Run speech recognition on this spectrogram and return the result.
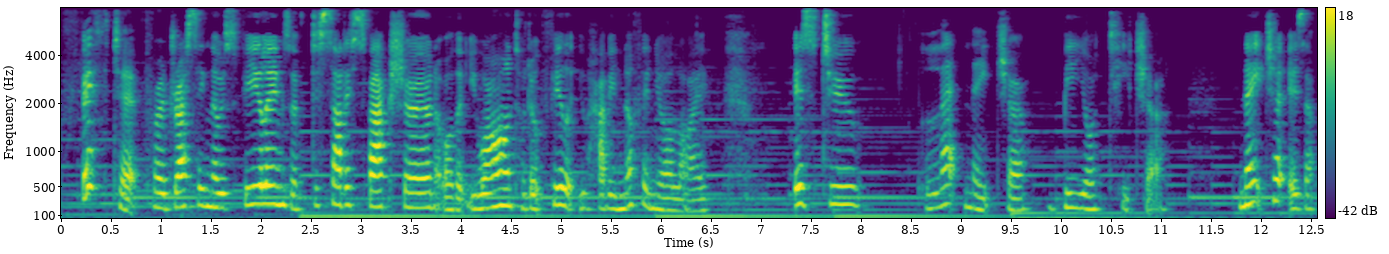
fifth tip for addressing those feelings of dissatisfaction or that you aren't or don't feel that you have enough in your life is to let nature be your teacher. Nature is a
